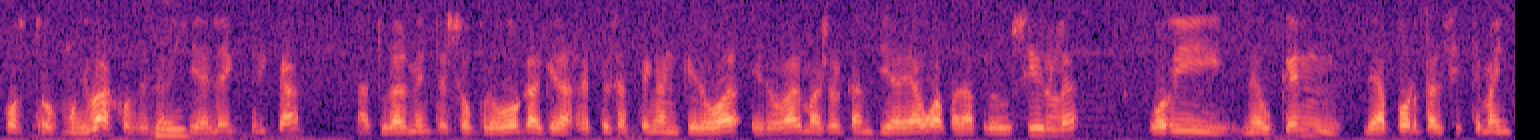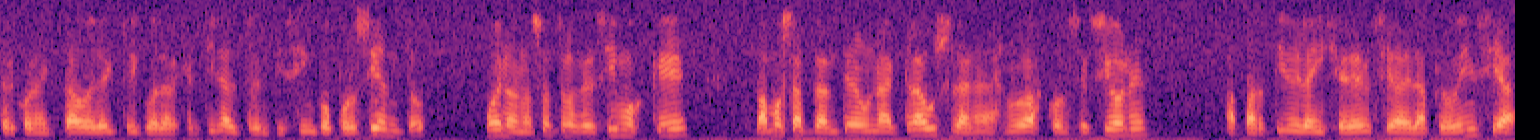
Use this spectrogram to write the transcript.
costos muy bajos de energía eléctrica. Naturalmente eso provoca que las represas tengan que erogar, mayor cantidad de agua para producirla. Hoy Neuquén le aporta al sistema interconectado eléctrico de la Argentina el 35%. Bueno, nosotros decimos que vamos a plantear una cláusula en las nuevas concesiones a partir de la injerencia de la provincia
